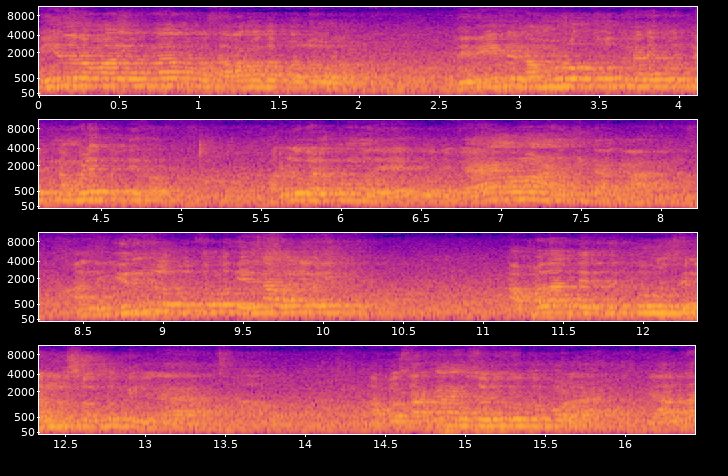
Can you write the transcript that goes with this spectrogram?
நீதனமாக இருந்தால் நம்ம சலாமத்தை பல்லு வளரும் திடீர்னு நம்மளோட கூவத்து நினைப்போம் திருப்பி நம்மளே குத்திடுறோம். பல்லு விளக்கும் போது கொஞ்சம் வேகமாக அழுத்திட்டாக்கா அந்த இருக்கில் குத்தும் போது என்ன வலி வலிக்கும் அப்பதான் தெரியுது கூவத்து நம்ம சொந்தம் இல்லை. அப்போ சர்க்காருக்கு சொல்லி கொடுத்த போல யாருன்னா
